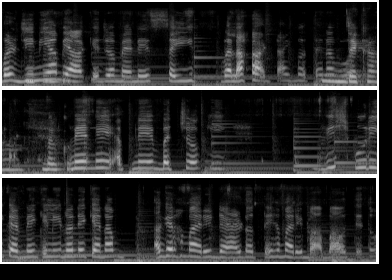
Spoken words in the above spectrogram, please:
ورجینیا میں آ کے جو میں نے صحیح والا ہارڈ ٹائم ہوتا ہے نا دیکھا بالکل۔ میں نے اپنے بچوں کی وش پوری کرنے کے لیے انہوں نے کہنا اگر ہمارے ڈیڈ ہوتے ہمارے بابا ہوتے تو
